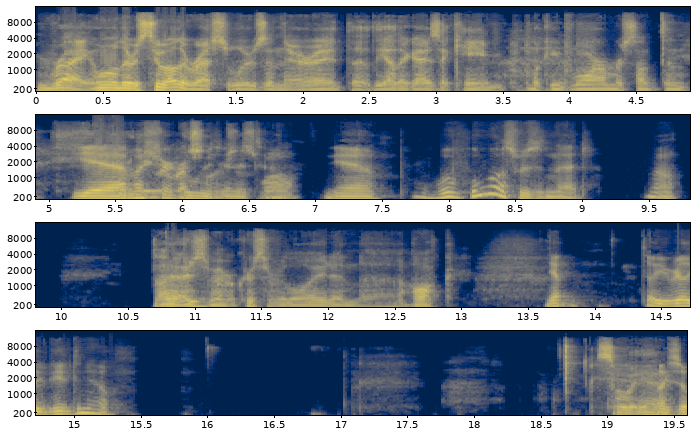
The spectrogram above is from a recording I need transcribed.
Right. Well, there was two other wrestlers in there, right? The the other guys that came looking for him or something. Yeah, I'm not sure who was in as it. well. Yeah, who, who else was in that? No. I, I just remember Christopher Lloyd and uh, Hawk. Yep. So you really need to know. So yeah, Like, so,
